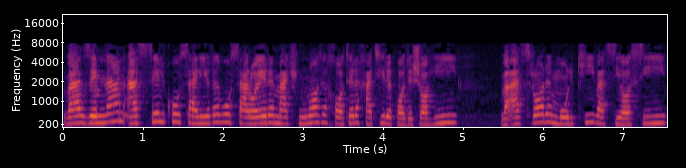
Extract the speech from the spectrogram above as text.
و ضمناً از سلک و سلیقه و سرایر مکنونات خاطر خطیر پادشاهی و اسرار ملکی و سیاسی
